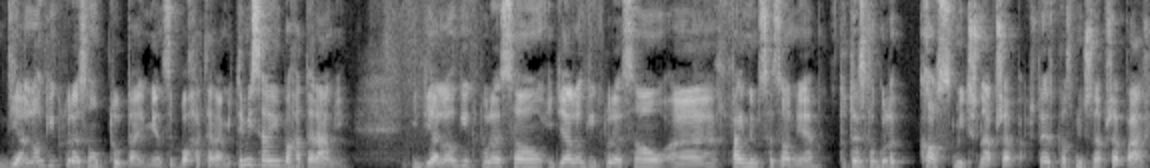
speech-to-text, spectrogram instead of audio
dialogi, które są tutaj między bohaterami, tymi samymi bohaterami, i dialogi, które są, i dialogi, które są e, w fajnym sezonie, to to jest w ogóle kosmiczna przepaść. To jest kosmiczna przepaść.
